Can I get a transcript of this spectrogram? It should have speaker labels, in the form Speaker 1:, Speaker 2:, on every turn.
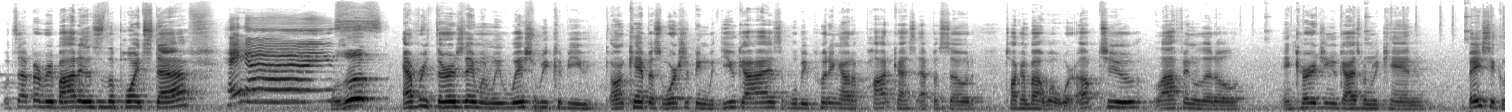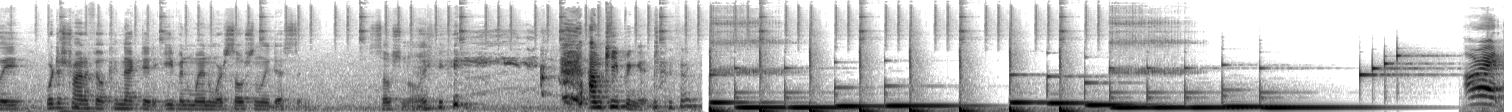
Speaker 1: What's up, everybody? This is the Point Staff.
Speaker 2: Hey guys!
Speaker 3: What's up?
Speaker 1: Every Thursday, when we wish we could be on campus worshiping with you guys, we'll be putting out a podcast episode talking about what we're up to, laughing a little, encouraging you guys when we can. Basically, we're just trying to feel connected even when we're socially distant. Socially. I'm keeping it.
